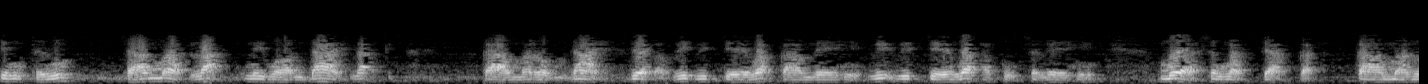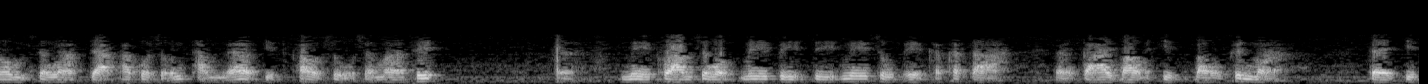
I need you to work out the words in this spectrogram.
จึงถึงสามารถละนิวรณ์ได้ละกามารมได้ เรียกว่าวิวิเจวะกาเมหิ วิวิเจวะอกุสเลหิ เมื่อสงัดจากกับกามารมณ์สงัดจากอกุศลธรรมแล้วจิตเข้าสู่สมาธิมีความสงบมีปิติมีสุขเอกคตากายเบาจิตเบาขึ้นมา แต่จิต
